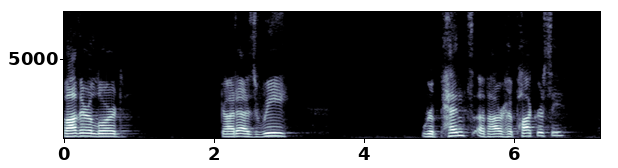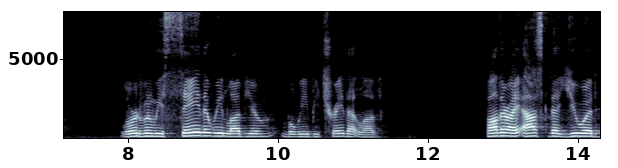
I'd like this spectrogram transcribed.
Father, Lord, God, as we repent of our hypocrisy, Lord, when we say that we love you, but we betray that love, Father, I ask that you would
